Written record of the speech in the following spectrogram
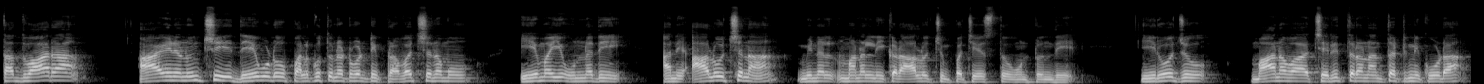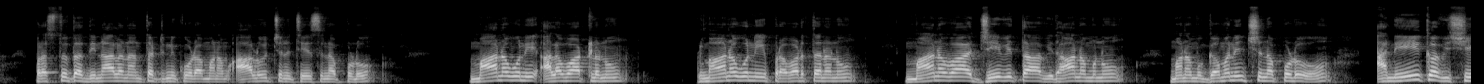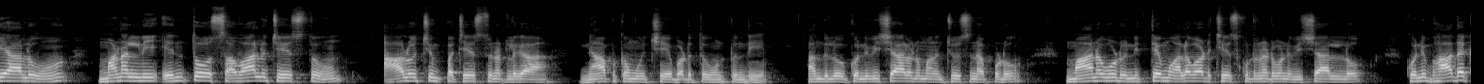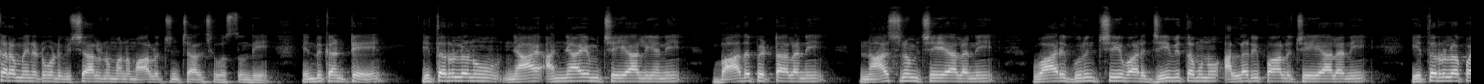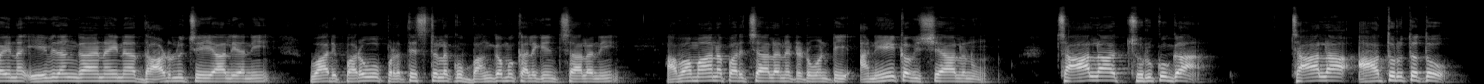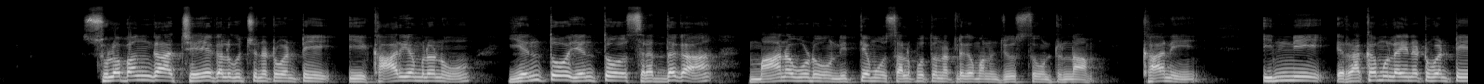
తద్వారా ఆయన నుంచి దేవుడు పలుకుతున్నటువంటి ప్రవచనము ఏమై ఉన్నది అనే ఆలోచన మినల్ మనల్ని ఇక్కడ ఆలోచింప చేస్తూ ఉంటుంది. ఈరోజు మానవ చరిత్రనంతటిని కూడా ప్రస్తుత దినాలనంతటిని కూడా మనం ఆలోచన చేసినప్పుడు మానవుని అలవాట్లను మానవుని ప్రవర్తనను మానవ జీవిత విధానమును మనము గమనించినప్పుడు అనేక విషయాలు మనల్ని ఎంతో సవాలు చేస్తూ ఆలోచింప చేస్తున్నట్లుగా జ్ఞాపకము చేయబడుతూ ఉంటుంది. అందులో కొన్ని విషయాలను మనం చూసినప్పుడు మానవుడు నిత్యము అలవాటు చేసుకుంటున్నటువంటి విషయాల్లో కొన్ని బాధకరమైనటువంటి విషయాలను మనం ఆలోచించాల్సి వస్తుంది. ఎందుకంటే ఇతరులను న్యాయ అన్యాయం చేయాలి అని బాధ పెట్టాలని నాశనం చేయాలని వారి గురించి వారి జీవితమును అల్లరిపాలు చేయాలని ఇతరులపైన ఏ విధంగానైనా దాడులు చేయాలి అని వారి పరువు ప్రతిష్టలకు భంగము కలిగించాలని అవమానపరచాలనేటటువంటి అనేక విషయాలను చాలా చురుకుగా చాలా ఆతురతతో సులభంగా చేయగలుగుచున్నటువంటి ఈ కార్యములను ఎంతో ఎంతో శ్రద్ధగా మానవుడు నిత్యము సలుపుతున్నట్లుగా మనం చూస్తూ ఉంటున్నాం. కానీ ఇన్ని రకములైనటువంటి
